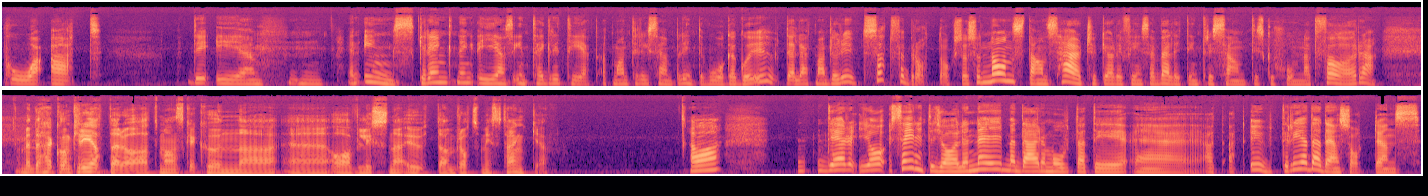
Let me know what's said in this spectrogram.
på att det är mm, en inskränkning i ens integritet att man till exempel inte vågar gå ut eller att man blir utsatt för brott också. Så någonstans här tycker jag det finns en väldigt intressant diskussion att föra. Men det här konkreta då, att man ska kunna eh, avlyssna utan brottsmisstanke? Ja, där, jag säger inte ja eller nej, men däremot att, det, eh, att, att utreda den sortens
